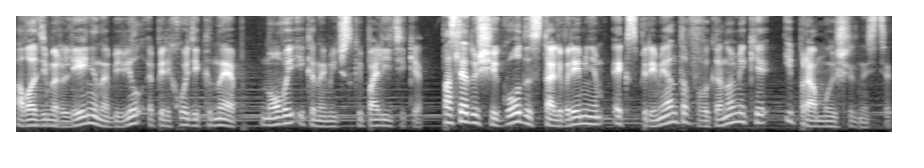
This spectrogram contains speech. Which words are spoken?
а Владимир Ленин объявил о переходе к НЭП – новой экономической политике. Последующие годы стали временем экспериментов в экономике и промышленности.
